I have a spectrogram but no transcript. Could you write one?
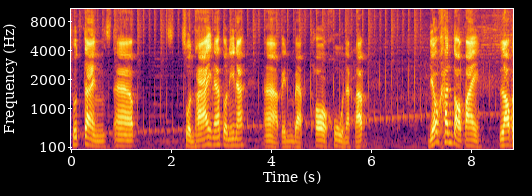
ชุดแต่งอ่าส่วนท้ายนะตัวนี้นะอ่าเป็นแบบท่อคู่นะครับ เดี๋ยวคันต่อไปเราไป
